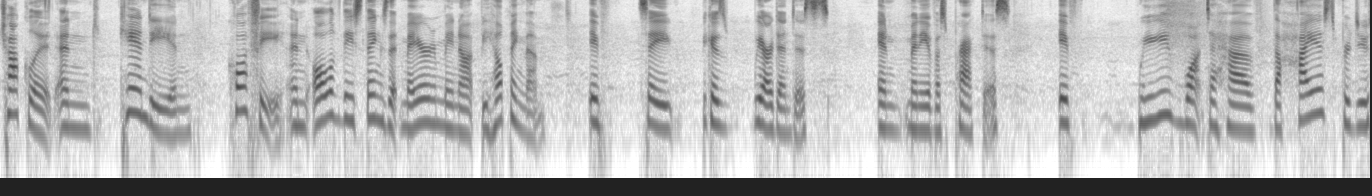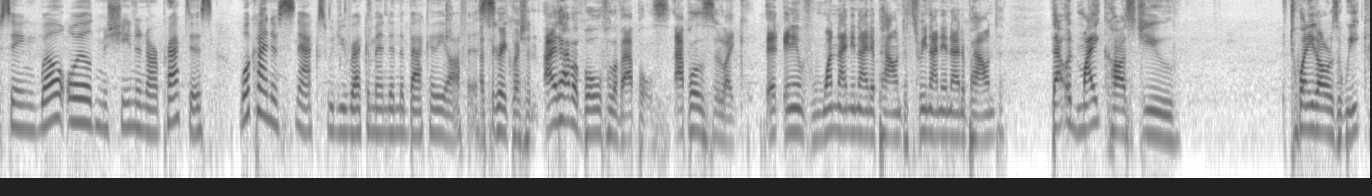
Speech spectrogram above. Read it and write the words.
chocolate and candy and coffee and all of these things that may or may not be helping them. If, say, because we are dentists and many of us practice, if we want to have the highest producing, well oiled machine in our practice, what kind of snacks would you recommend in the back of the office? That's a great question. I'd have a bowl full of apples. Apples are like anywhere from one ninety nine a pound to three ninety nine a pound. That would might cost you twenty dollars a week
